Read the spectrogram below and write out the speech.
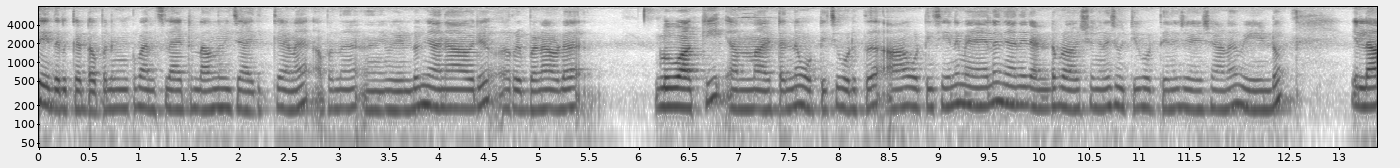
ചെയ്തെടുക്കട്ടോ. അപ്പോൾ നിങ്ങൾക്ക് മനസ്സിലായിട്ടുണ്ടാവും എന്ന് വിചാരിക്കുകയാണ്. അപ്പോൾ വീണ്ടും ഞാൻ ആ ഒരു റിബൺ അവിടെ ഗ്ലൂ ആക്കി നന്നായിട്ട് തന്നെ ഒട്ടിച്ച് കൊടുത്ത് ആ ഒട്ടിച്ചതിന് മേലെ ഞാൻ രണ്ട് പ്രാവശ്യം ഇങ്ങനെ ചുറ്റി കൊടുത്തതിന് ശേഷമാണ് വീണ്ടും എല്ലാ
